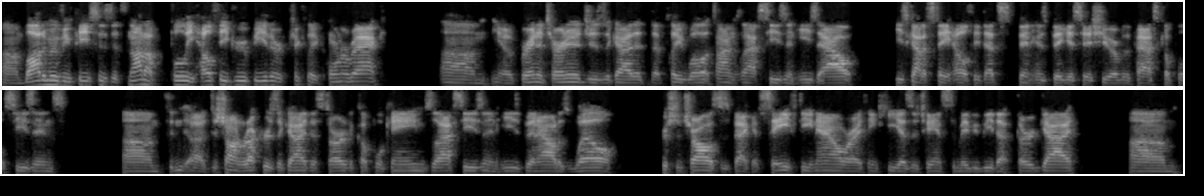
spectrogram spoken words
um, a lot of moving pieces. It's not a fully healthy group either, particularly at cornerback. Um, you know, Brandon Turnage is a guy that, that played well at times last season. He's out. He's got to stay healthy. That's been his biggest issue over the past couple of seasons. Um, uh, De'Shawn Rucker is a guy that started a couple games last season. He's been out as well. Christian Charles is back at safety now, where I think he has a chance to maybe be that third guy. Um,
